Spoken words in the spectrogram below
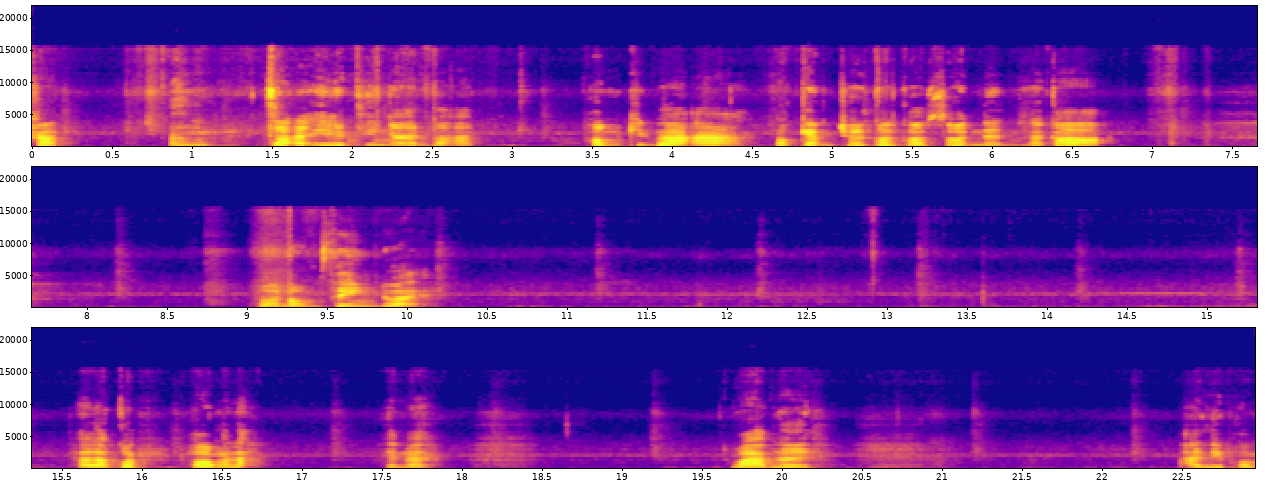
ครับอืมสาเหตุที่งานวาร์ปผมคิดว่า อ่า โปรแกรมช่วยกดก็ส่วนหนึ่ง แล้วก็ หัวนมซิ่งด้วย ถ้าเรากดพร้อมกันล่ะ เห็นไหมวาร์ปเลย อันนี้ผม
